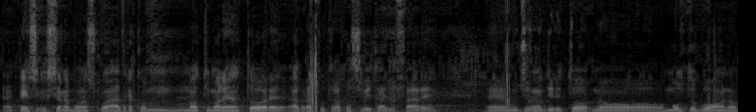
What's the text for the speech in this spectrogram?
eh, penso che sia una buona squadra, con un ottimo allenatore, avrà tutta la possibilità di fare eh, un giorno di ritorno molto buono,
